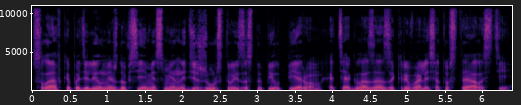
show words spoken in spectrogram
Славка поделил между всеми смены дежурства и заступил первым, хотя глаза закрывались от усталости.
